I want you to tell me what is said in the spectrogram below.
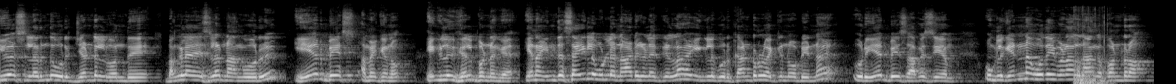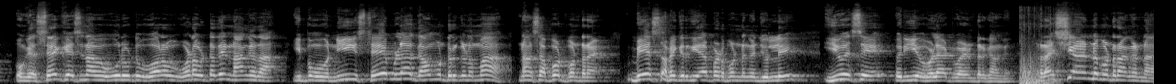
யூஎஸ்ல இருந்து ஒரு ஜெனரல் வந்து பங்களாதேஷில் நாங்கள் ஒரு ஏர் பேஸ் அமைக்கணும். எங்களுக்கு ஹெல்ப் பண்ணுங்க. ஏன்னா இந்த சைடில் உள்ள நாடுகளுக்கெல்லாம் எங்களுக்கு ஒரு கண்ட்ரோல் வைக்கணும் அப்படின்னா ஒரு ஏர் பேஸ் அவசியம். உங்களுக்கு என்ன உதவி வேணாலும் நாங்கள் பண்ணுறோம் உங்க ஷேக் ஹசீனாவை ஊர் விட்டு ஓட ஓட விட்டதே நாங்க தான். இப்போ நீ ஸ்டேபிளா கவர்மெண்ட் இருக்கணுமா? நான் சப்போர்ட் பண்றேன். பேஸ் அமைக்கிறதுக்கு ஏற்பாடு பண்ணுங்கன்னு சொல்லி யுஎஸ்ஏ பெரிய விளையாட்டு விளையாண்டு இருக்காங்க ரஷ்யா என்ன பண்றாங்கன்னா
